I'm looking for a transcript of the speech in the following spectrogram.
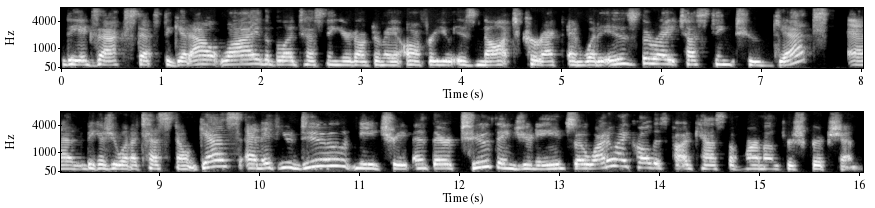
the exact steps to get out, why the blood testing your doctor may offer you is not correct, and what is the right testing to get. And because you want to test, don't guess. And if you do need treatment, there are two things you need. So, why do I call this podcast the hormone prescription?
